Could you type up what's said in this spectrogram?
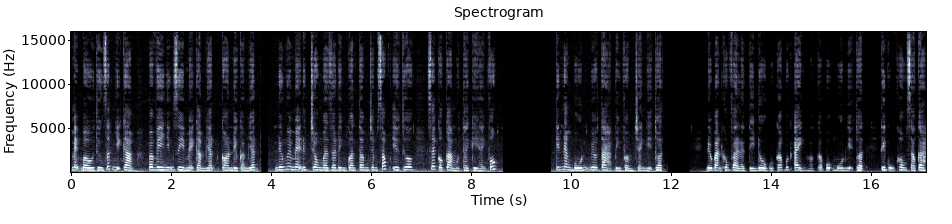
Mẹ bầu thường rất nhạy cảm và vì những gì mẹ cảm nhận, con đều cảm nhận. Nếu người mẹ được chồng và gia đình quan tâm chăm sóc yêu thương sẽ có cả một thai kỳ hạnh phúc. Kỹ năng 4 miêu tả bình phẩm tranh nghệ thuật. Nếu bạn không phải là tín đồ của các bức ảnh hoặc các bộ môn nghệ thuật thì cũng không sao cả.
